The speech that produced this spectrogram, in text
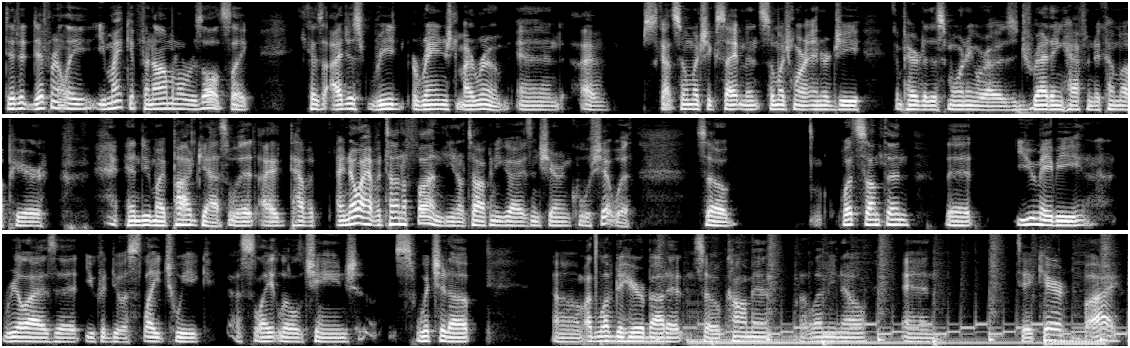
did it differently, you might get phenomenal results like because I just rearranged my room and I've just got so much excitement, so much more energy compared to this morning where I was dreading having to come up here and do my podcast with. I have a, I know I have a ton of fun, you know, talking to you guys and sharing cool shit with. So, what's something that you maybe realize that you could do a slight tweak, a slight little change, switch it up? Um, I'd love to hear about it. So, comment, uh, let me know, and take care. Bye.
